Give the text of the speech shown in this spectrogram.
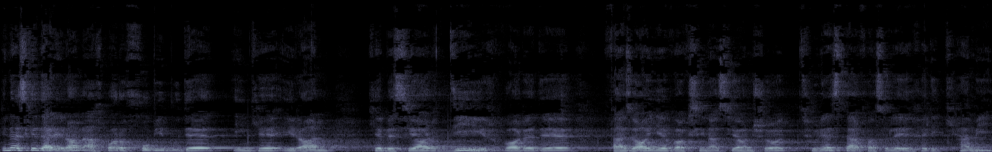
این است که در ایران اخبار خوبی بوده اینکه ایران که بسیار دیر وارد فضای واکسیناسیون شد تونست در فاصله خیلی کمی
